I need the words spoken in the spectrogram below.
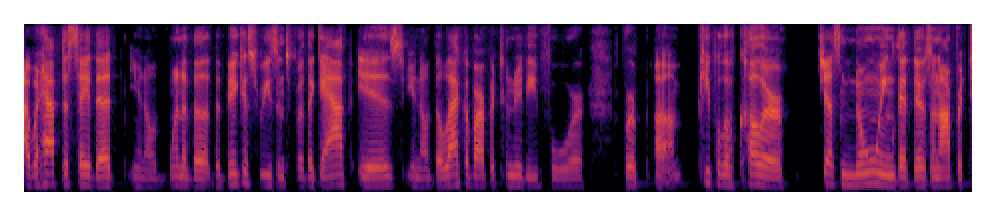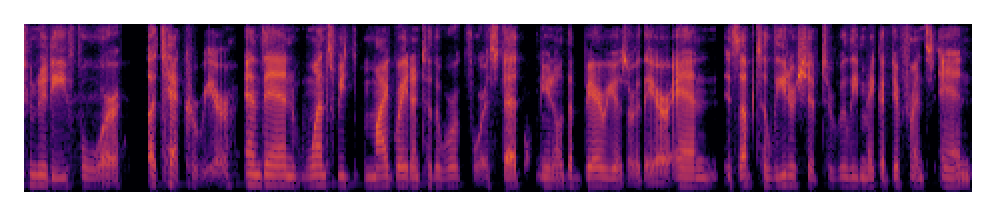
I would have to say that you know one of the the biggest reasons for the gap is you know the lack of opportunity for for um, people of color just knowing that there's an opportunity for a tech career. And then once we migrate into the workforce that you know the barriers are there. And it's up to leadership to really make a difference in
